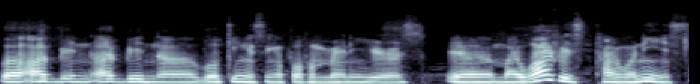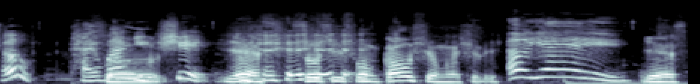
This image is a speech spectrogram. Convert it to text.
well, I've been I've been uh, working in Singapore for many years. Uh, my wife is Taiwanese. Oh, Taiwan so, yes, so she's from Kaohsiung actually. Oh, yay! Yes,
